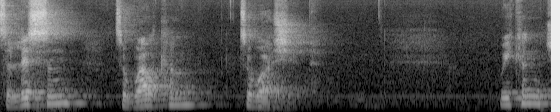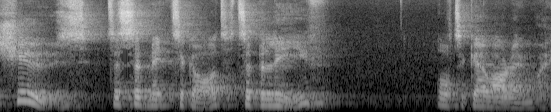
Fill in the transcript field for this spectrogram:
to listen, to welcome, to worship. We can choose to submit to God, to believe, or to go our own way.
